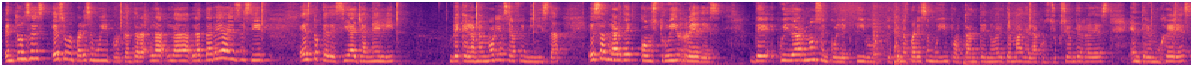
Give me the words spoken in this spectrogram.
Entonces, eso me parece muy importante. Ahora, la, la- la tarea es decir, esto que decía Janelli, de que la memoria sea feminista, es hablar de construir redes, de cuidarnos en colectivo, que, que me parece muy importante, ¿no? El tema de la construcción de redes entre mujeres,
